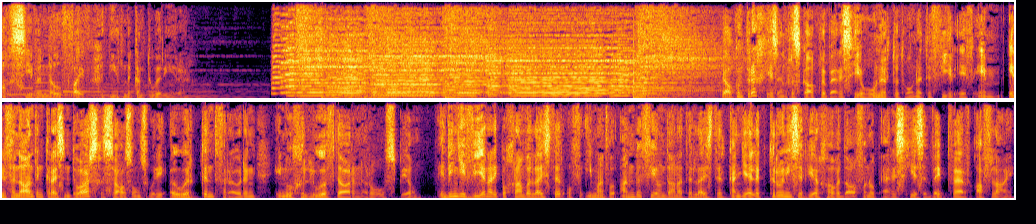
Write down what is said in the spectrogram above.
8705 gedurende kantoorure. Welkom terug. Jy is ingeskakel op RSG 100 tot 104 FM. En vanaand in Kruis en Dwars gesels ons oor die ouer-kind verhouding en hoe geloof daarin 'n rol speel. Indien jy weer na die program wil luister of vir iemand wil aanbeveel om daarna te luister, kan jy elektroniese weergawe daarvan op RSG se webwerf aflaai.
